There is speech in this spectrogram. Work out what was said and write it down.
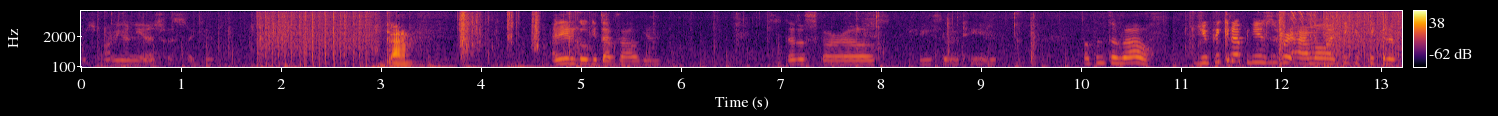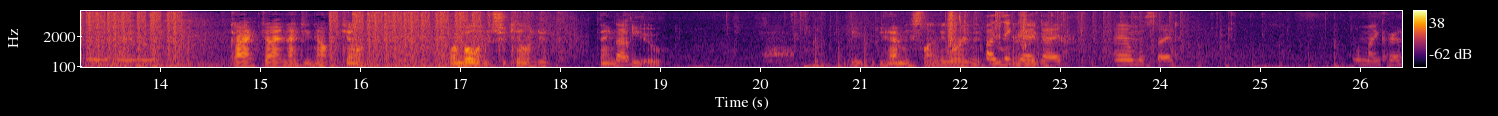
I'm spawning on you as fast as I can. Got him. I need to go get that Val again. That's a SCAR-L. G17. Open the Val. Did you pick it up and use it for ammo? I think you picked it up and used it for ammo. Guy, guy, 19 health. Kill him. One bullet should kill him, dude. Thank Got him. you. You you had me slightly worried that I you think I him. died. I almost died. Oh, Minecraft.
